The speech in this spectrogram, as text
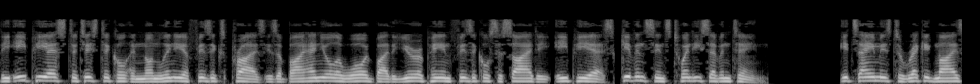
The EPS Statistical and Nonlinear Physics Prize is a biannual award by the European Physical Society given since 2017. Its aim is to recognize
